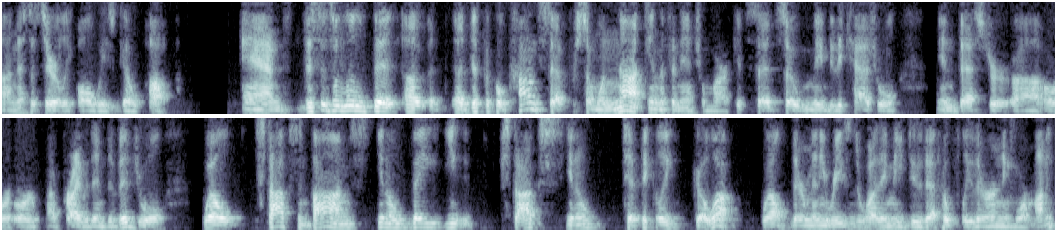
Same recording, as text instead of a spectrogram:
uh, necessarily always go up. And this is a little bit of a, a, difficult concept for someone not in the financial market. Said so, maybe the casual investor uh, or, or a private individual. Well, stocks and bonds, you know, they you, stocks, you know, typically go up. Well, there are many reasons why they may do that. Hopefully, they're earning more money.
